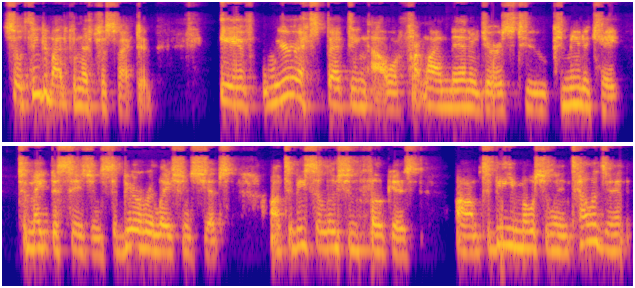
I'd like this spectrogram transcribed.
So think about it from this perspective. If we're expecting our frontline managers to communicate, to make decisions, to build relationships, uh, to be solution focused, um, to be emotionally intelligent,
